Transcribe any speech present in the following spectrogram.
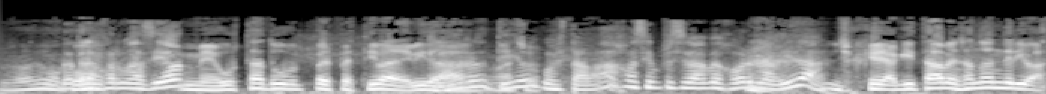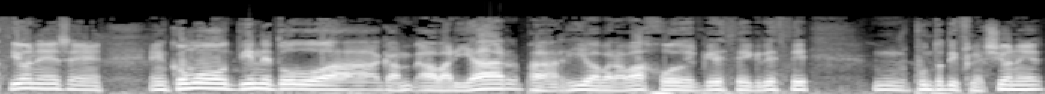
una transformación. Me gusta tu perspectiva de vida. Claro, tío, cuesta abajo siempre se va mejor en la vida. Yo es que aquí estaba pensando en derivaciones, en, cómo tiene todo a, a, variar, para arriba, para abajo, de crece, crece, mm, puntos de inflexiones,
